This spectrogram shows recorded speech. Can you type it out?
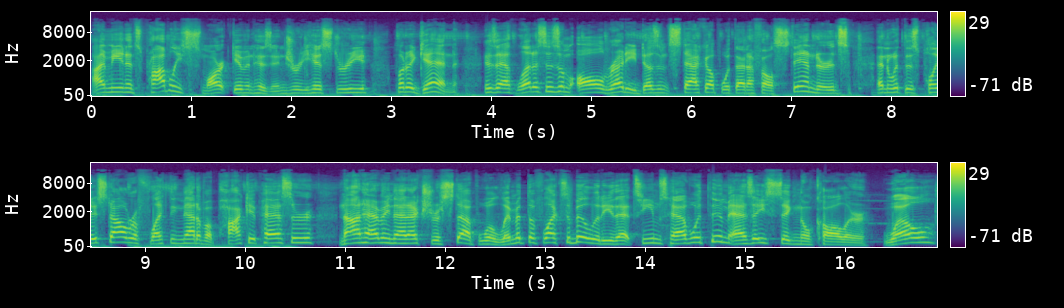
I mean, it's probably smart given his injury history, but again, his athleticism already doesn't stack up with NFL standards, and with his playstyle reflecting that of a pocket passer, not having that extra step will limit the flexibility that teams have with him as a signal caller. Well,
